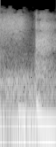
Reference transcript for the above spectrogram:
Vibrate,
